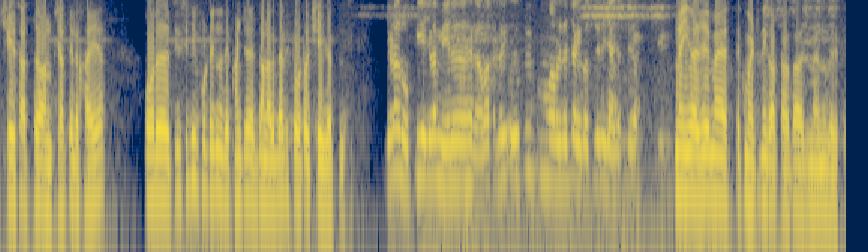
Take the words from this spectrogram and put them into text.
6-7 ਅਣਪਛਾਤੇ ਲਿਖਾਏ ਆ ਔਰ ਸੀਸੀਟੀਵੀ ਫੁਟੇਜ ਨੂੰ ਦੇਖਣ ਚ ਇਦਾਂ ਲੱਗਦਾ ਕਿ ਟੋਟਲ 6 ਵਿਅਕਤੀ ਸੀ। ਜਿਹੜਾ ਆਰੋਪੀ ਹੈ, ਜਿਹੜਾ ਮੇਨ ਹੈਗਾ ਵਾ ਕਹਿੰਦੇ ਉਹ ਵੀ ਮਾਮਲੇ ਦਾ ਹੈਗਾ ਉਸ ਦੇ ਨਜਾਇਜ਼ ਅਸਲੀ ਨਹੀਂ, ਅਜੇ ਮੈਂ ਇਸ ਤੇ ਕਮੈਂਟ ਨਹੀਂ ਕਰ ਸਕਦਾ, ਅੱਜ ਮੈਂ ਇਹਨੂੰ ਵੈਰੀਫਾਈ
